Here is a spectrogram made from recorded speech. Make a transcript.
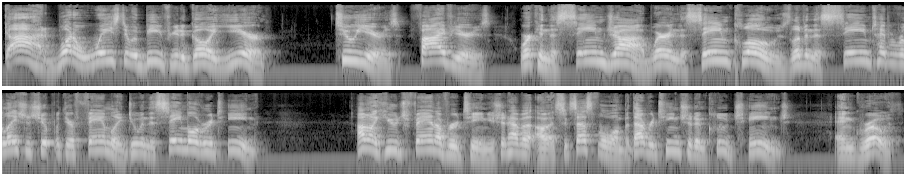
God, what a waste it would be for you to go a year, two years, five years, working the same job, wearing the same clothes, living the same type of relationship with your family, doing the same old routine. I'm a huge fan of routine. You should have a, a, successful one, but that routine should include change and growth.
